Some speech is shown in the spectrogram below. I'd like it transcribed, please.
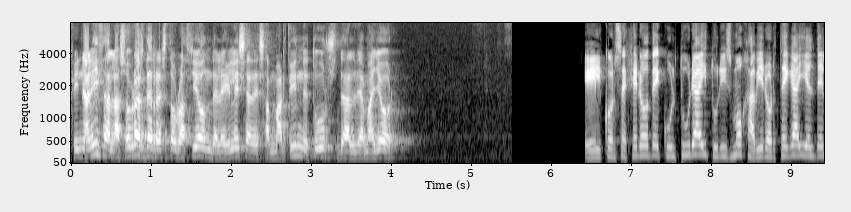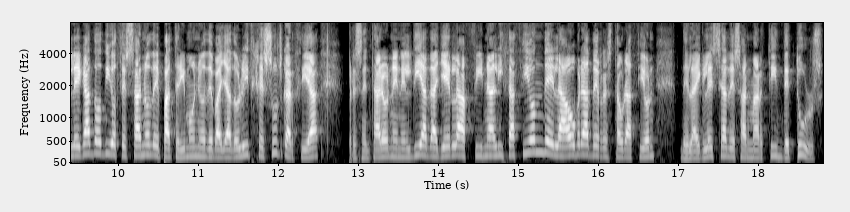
Finalizan las obras de restauración de la iglesia de San Martín de Tours de Aldeamayor. El consejero de Cultura y Turismo Javier Ortega y el delegado diocesano de Patrimonio de Valladolid Jesús García presentaron en el día de ayer la finalización de la obra de restauración de la iglesia de San Martín de Tours,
